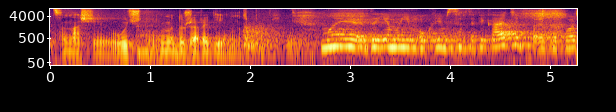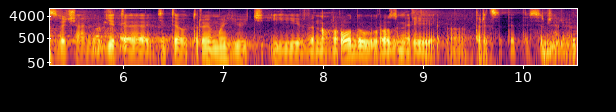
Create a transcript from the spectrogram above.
Це наші учні, і ми дуже радіємо насправді. Ми даємо їм, окрім сертифікатів, е, також Звичайно, кошти. діти, діти отримають і винагороду у розмірі е, 30 тисяч гривень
